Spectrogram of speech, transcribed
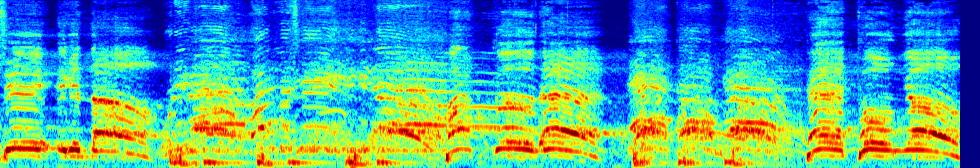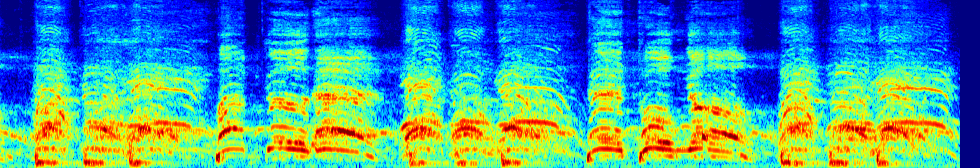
반드시 이긴다. 우리가 반드시 이긴다! 박근혜 대통령 박근혜! 박근혜 대통령! 대통령 박근혜!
